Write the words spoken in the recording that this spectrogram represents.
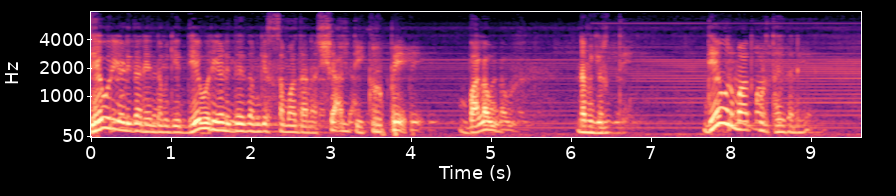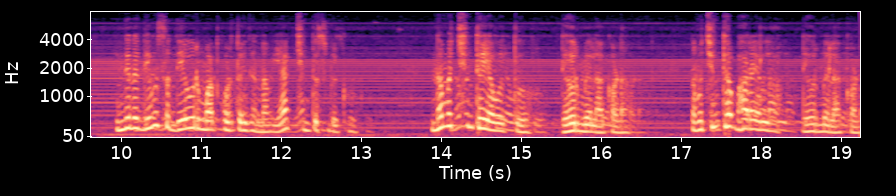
ದೇವರು ಹೇಳಿದ್ದಾನೆ, ನಮಗೆ ದೇವರು ಹೇಳಿದರೆ ನಮಗೆ ಸಮಾಧಾನ, ಶಾಂತಿ, ಕೃಪೆ, ಬಲವು ನಮಗಿರುತ್ತೆ. ದೇವರು ಮಾತು ಕೊಡ್ತಾ ಇದ್ದಾನೆ. ಇಂದಿನ ದಿವಸ ದೇವರು ಮಾತು ಕೊಡ್ತಾ ಇದ್ದಾನೆ. ನಾವು ಯಾಕೆ ಚಿಂತಿಸ್ಬೇಕು? ನಮ್ಮ ಚಿಂತೆ ಯಾವತ್ತು? ದೇವ್ರ ಮೇಲೆ ಹಾಕೋಣ. ನಮ್ಮ ಚಿಂತೆ ಭಾರ ಎಲ್ಲ ದೇವ್ರ ಮೇಲೆ ಹಾಕೋಣ.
